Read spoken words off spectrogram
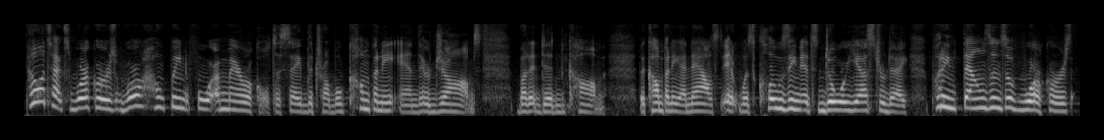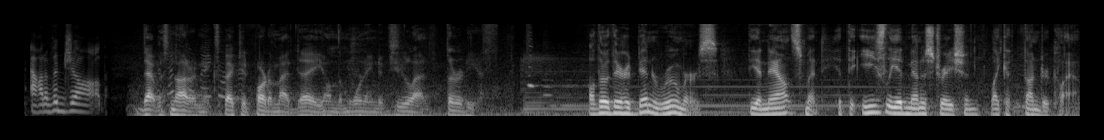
Pillowtex workers were hoping for a miracle to save the troubled company and their jobs, but it didn't come. The company announced it was closing its door yesterday, putting thousands of workers out of a job. That was not an expected part of my day on the morning of July 30th. Although there had been rumors, the announcement hit the Easley administration like a thunderclap.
